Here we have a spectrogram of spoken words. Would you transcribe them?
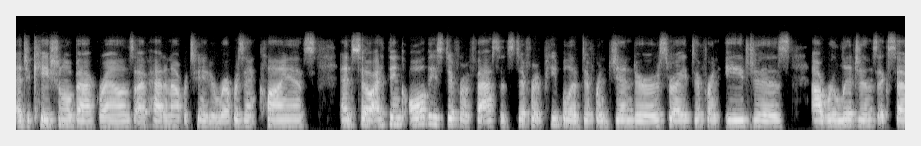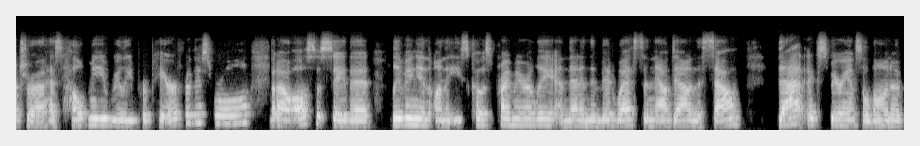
educational backgrounds i've had an opportunity to represent clients and so i think all these different facets different people of different genders right different ages uh, religions etc has helped me really prepare for this role. But i'll also say that living in on the east coast primarily and then in the midwest and now down in the south that experience alone of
